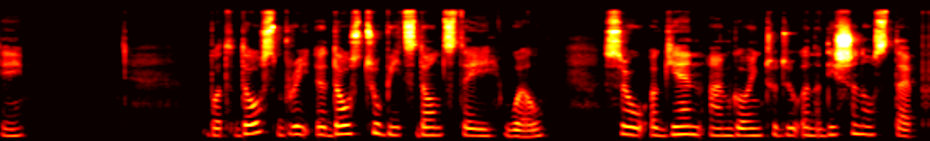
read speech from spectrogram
Okay. But those uh, those two beads don't stay well. So again I'm going to do an additional step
